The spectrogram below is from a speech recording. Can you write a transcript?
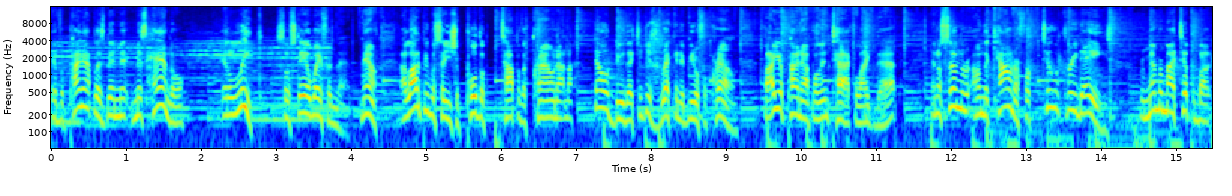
if a pineapple has been mishandled, it'll leak. So stay away from that. Now, a lot of people say you should pull the top of the crown out. Don't do that. You're just wrecking a beautiful crown. Buy your pineapple intact like that, and it'll sit on the, on the counter for two or three days. Remember my tip about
